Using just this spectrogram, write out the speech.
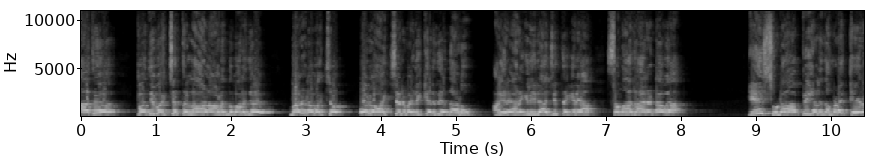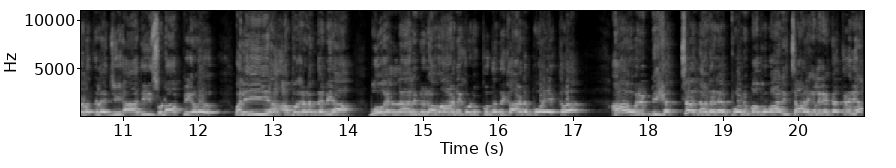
അത് പ്രതിപക്ഷത്തുള്ള ആളാണെന്ന് പറഞ്ഞ് ഭരണപക്ഷം ഒരു ആക്ഷനും എടുക്കരുത് എന്നാണോ? അങ്ങനെയാണെങ്കിൽ ഈ രാജ്യത്ത് എങ്ങനെയാ സമാധാനം ഉണ്ടാവുക? ഈ സുഡാപ്പികൾ നമ്മുടെ കേരളത്തിലെ ജിഹാദി സുഡാപ്പികൾ വലിയ അപകടം തന്നെയാ. മോഹൻലാലിന് ഒരു അവാർഡ് കൊടുക്കുന്നത് കാണുമ്പോഴേക്ക് ആ ഒരു മികച്ച നടനെ പോലും അപമാനിച്ച ആളുകൾ രംഗത്ത് വരിക.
